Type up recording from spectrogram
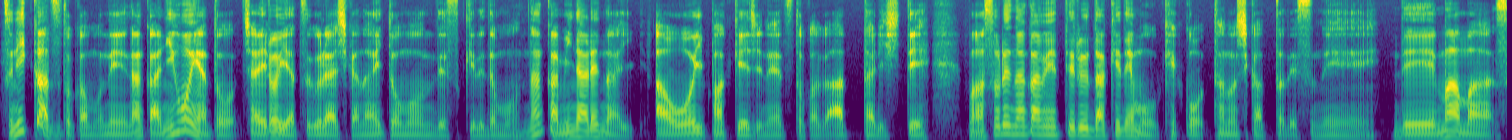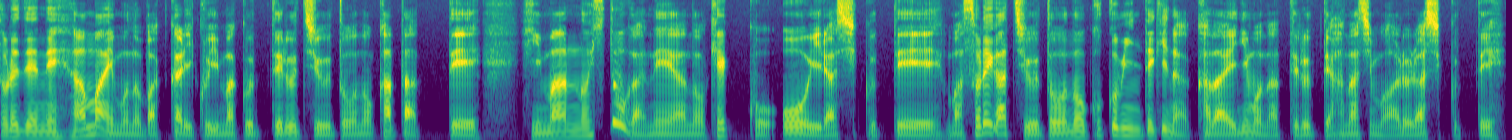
スニッカーズとかもねなんか日本やと茶色いやつぐらいしかないと思うんですけれどもなんか見慣れない青いパッケージのやつとかがあったりしてまあそれ眺めてるだけでも結構楽しかったですね。でまあまあそれでね甘いものばっかり食いまくってる中東の方って肥満の人がねあの結構多いらしくて、まあ、それが中東の国民的な課題にもなってるって話もあるらしくて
